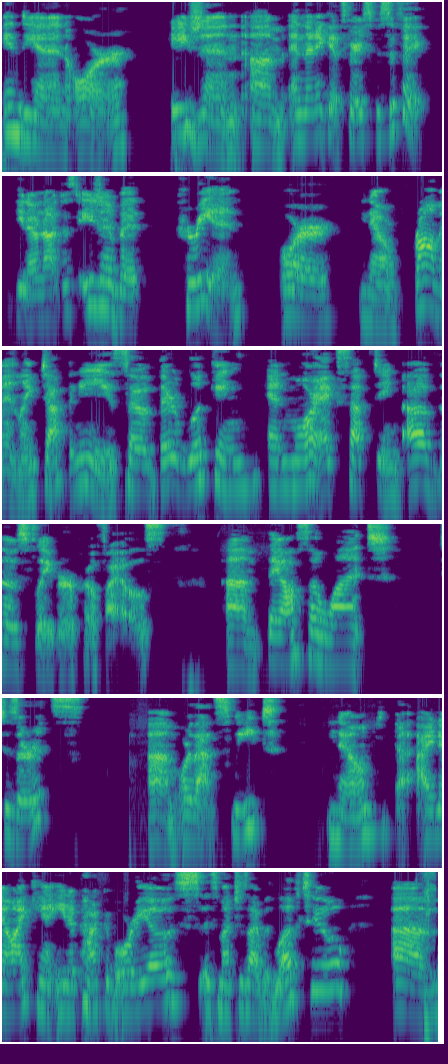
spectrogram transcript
Indian or Asian. Um, and then it gets very specific, you know, not just Asian, but Korean or you know, ramen, like Japanese. So they're looking and more accepting of those flavor profiles. Um, they also want desserts um, or that sweet. You know, I know I can't eat a pack of Oreos as much as I would love to. Um,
